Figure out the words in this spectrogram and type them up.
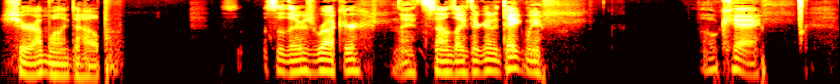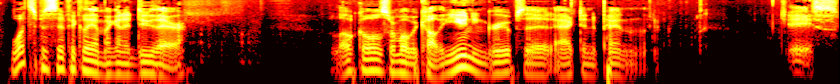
Sure, I'm willing to help. So, so there's Rucker. It sounds like they're going to take me. Okay. What specifically am I going to do there? Locals, or what we call the union groups that act independently. Jeez.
